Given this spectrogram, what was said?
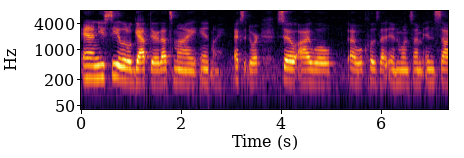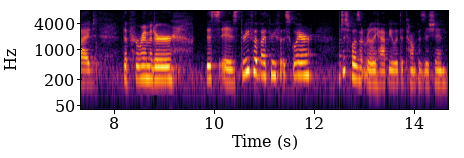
and you see a little gap there that's my in my exit door so I will I will close that in once I'm inside the perimeter this is three foot by three foot square I just wasn't really happy with the composition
